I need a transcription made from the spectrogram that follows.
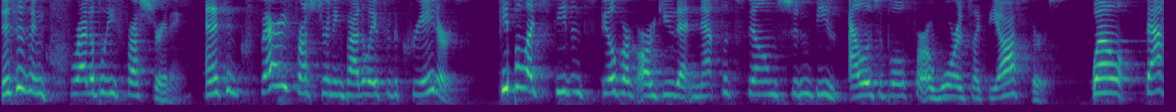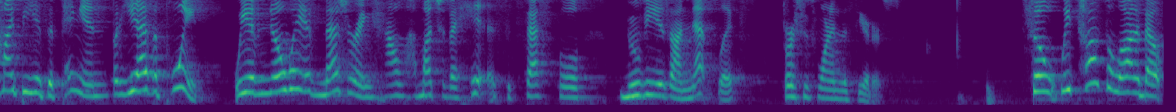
This is incredibly frustrating. And it's very frustrating, by the way, for the creators. People like Steven Spielberg argue that Netflix films shouldn't be eligible for awards like the Oscars. Well, that might be his opinion, but he has a point. We have no way of measuring how much of a hit a successful movie is on Netflix versus one in the theaters. So we talked a lot about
